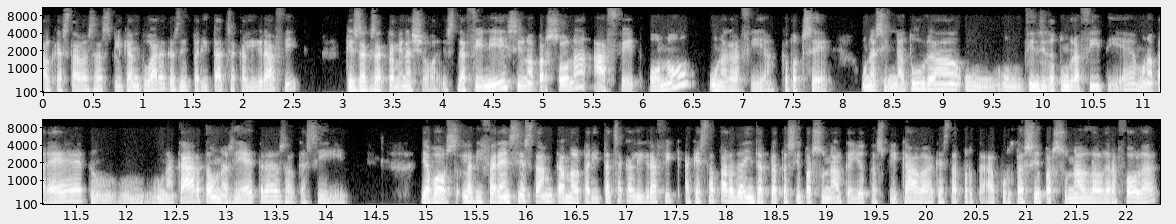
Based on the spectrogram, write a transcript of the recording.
el que estaves explicant tu ara, que es diu peritatge cal·ligràfic, que és exactament això, és definir si una persona ha fet o no una grafia, que pot ser una signatura, un, un, fins i tot un grafiti, eh, amb una paret, un, una carta, unes lletres, el que sigui. Llavors, la diferència està en que amb el peritatge cal·ligràfic, aquesta part d'interpretació personal que jo t'explicava, aquesta aportació personal del grafòleg,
